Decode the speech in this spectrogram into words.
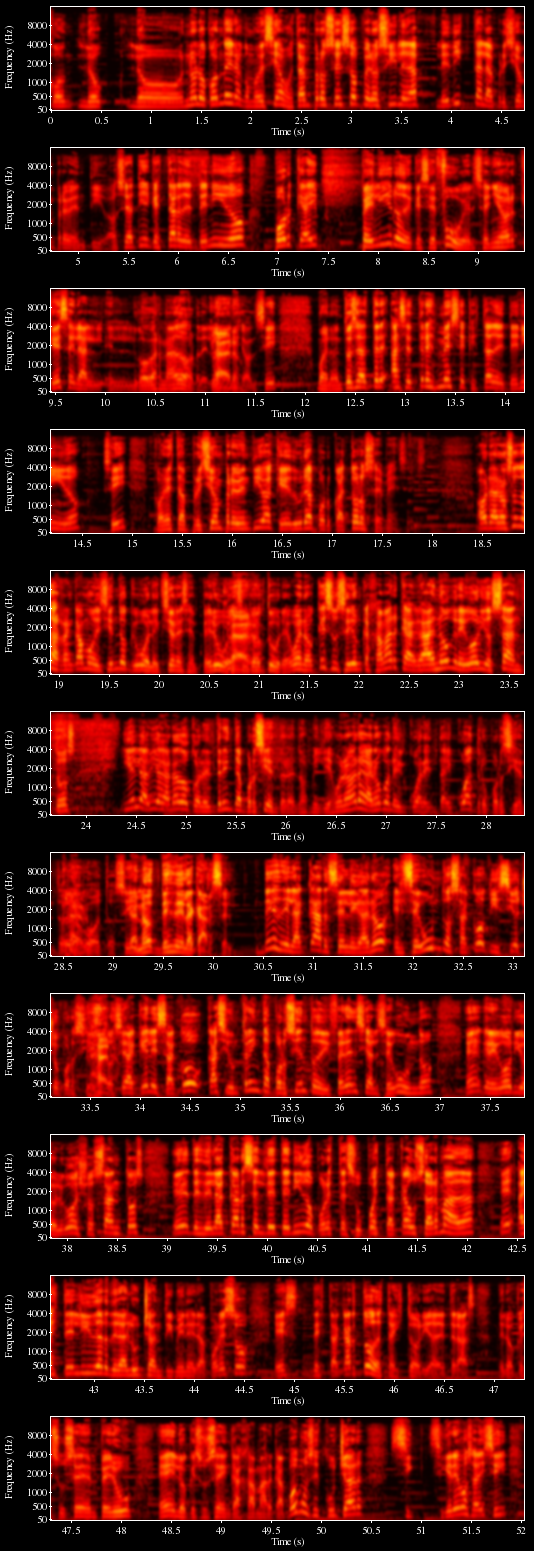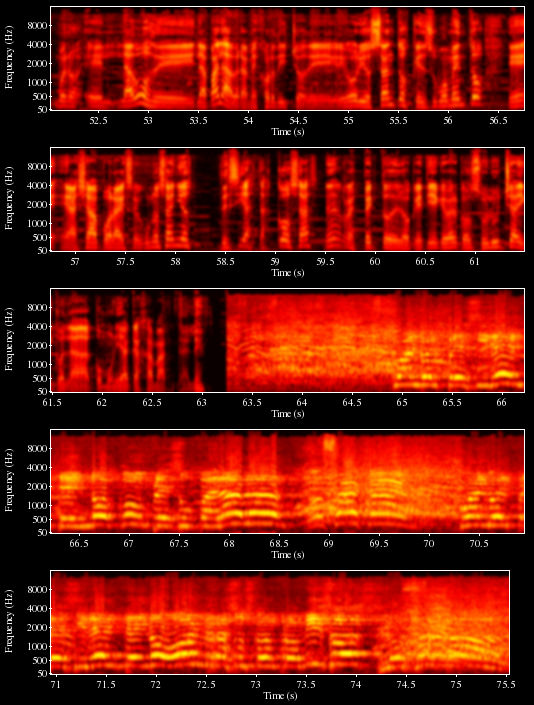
lo, no lo condena, como decíamos, está en proceso, pero sí le, da, le dicta la prisión preventiva. O sea, tiene que estar detenido porque hay peligro de que se fugue el señor, que es el, gobernador de la región. ¿sí? Bueno, entonces hace tres meses que está detenido ¿sí? con esta prisión preventiva que dura por 14 meses. Ahora, nosotros arrancamos diciendo que hubo elecciones en Perú el 5 de octubre. Bueno, ¿qué sucedió en Cajamarca? Ganó Gregorio Santos y él había ganado con el 30% en el 2010. Bueno, ahora ganó con el 44% de los votos. Ganó desde la cárcel. Desde la cárcel le ganó, el segundo sacó 18%. O sea que él le sacó casi un 30% de diferencia al segundo, ¿eh? Gregorio El Goyo Santos, ¿eh? desde la cárcel detenido por esta supuesta causa armada ¿eh? a este líder de la lucha antiminera. Por eso es destacar toda esta historia detrás de lo que sucede en Perú y lo que sucede en Cajamarca. Podemos escuchar, si, queremos ahí sí, bueno, la voz de la palabra, mejor dicho, de Gregorio Santos, que en su momento, eh, allá por hace algunos años, decía estas cosas eh, respecto de lo que tiene que ver con su lucha y con la comunidad cajamarca. Cuando el presidente no cumple su palabra, ¡lo sacan! Cuando el presidente no honra sus compromisos, ¡lo sacan!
